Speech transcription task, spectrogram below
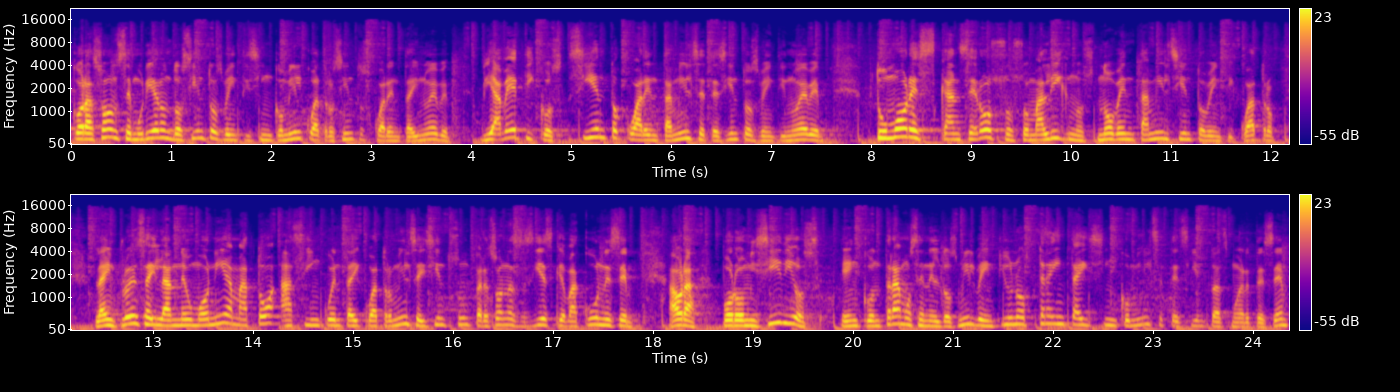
corazón se murieron 225.449. Diabéticos 140.729. Tumores cancerosos o malignos 90.124. La influenza y la neumonía mató a 54.601 personas así es que vacúnese. Ahora, por homicidios, encontramos en el 2021 35.700 muertes ¿eh?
